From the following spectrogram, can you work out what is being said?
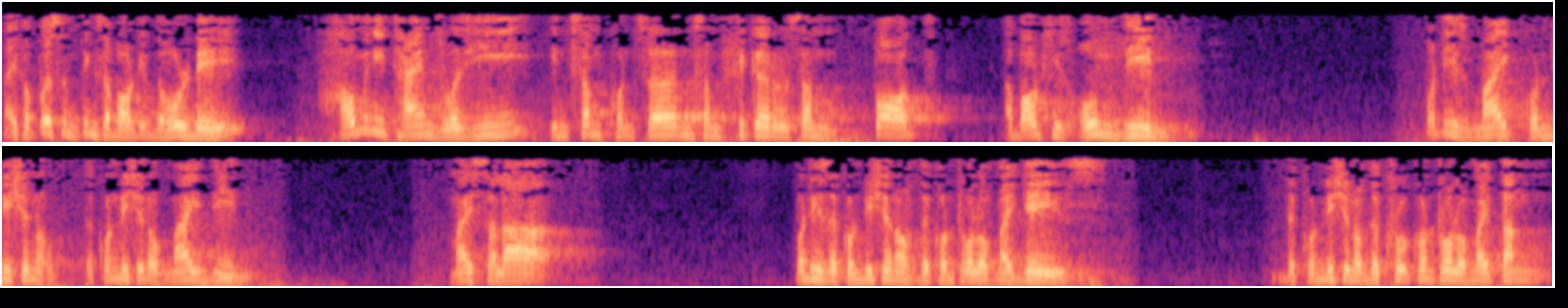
Now, if a person thinks about it the whole day, how many times was he in some concern, some fikr, some thought about his own deen? What is my condition of, the condition of my deen? My salah? What is the condition of the control of my gaze? The condition of the control of my tongue?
